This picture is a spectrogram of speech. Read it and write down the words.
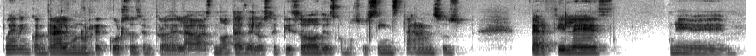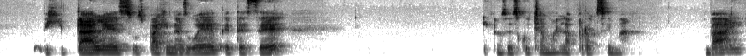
Pueden encontrar algunos recursos dentro de las notas de los episodios, como sus Instagram, sus perfiles eh, digitales, sus páginas web, etc. Y nos escuchamos la próxima. Bye.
